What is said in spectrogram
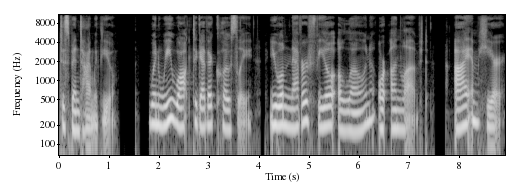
to spend time with you. When we walk together closely, you will never feel alone or unloved. I am here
